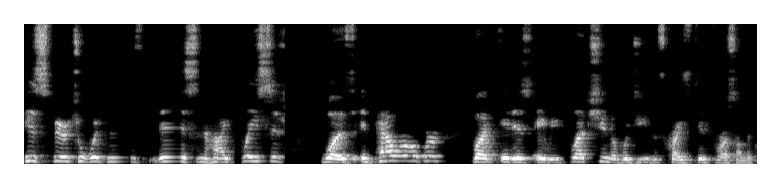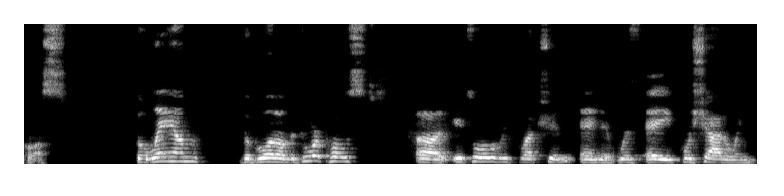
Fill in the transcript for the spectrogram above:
his spiritual witness in high places was in power over, but it is a reflection of what Jesus Christ did for us on the cross. The lamb, the blood on the doorpost, uh, it's all a reflection and it was a foreshadowing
